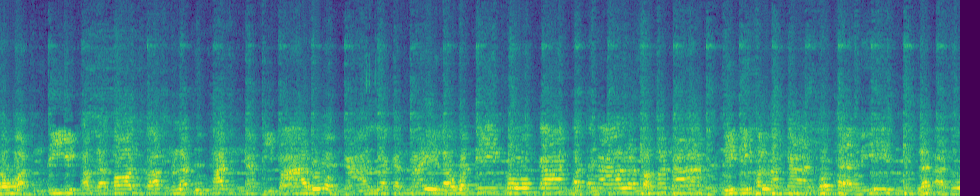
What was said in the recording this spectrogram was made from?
สวัสดีครับและต้อนรับและทุกท่านนะที่มาร่วมงานและกันในและวันนี้โครงการพัฒนาและสัมมนาดีดีพลังงานทดแทนนี้ และอนุ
